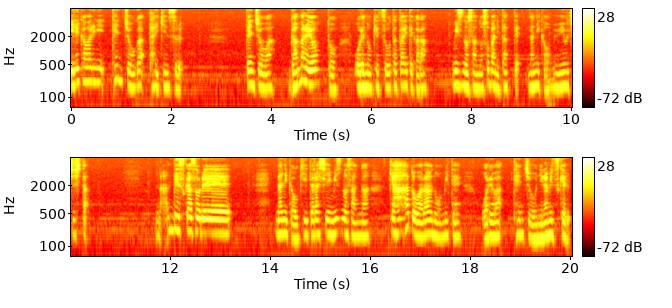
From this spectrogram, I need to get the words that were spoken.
入れ替わりに店長が退勤する。店長は「頑張れよ」と俺のケツを叩いてから水野さんのそばに立って何かを耳打ちした「何ですかそれ」何かを聞いたらしい水野さんがキャハハと笑うのを見て俺は店長を睨みつける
